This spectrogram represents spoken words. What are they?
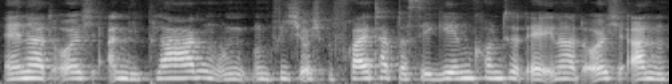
erinnert euch an die Plagen und, und wie ich euch befreit habe, dass ihr gehen konntet, erinnert euch an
